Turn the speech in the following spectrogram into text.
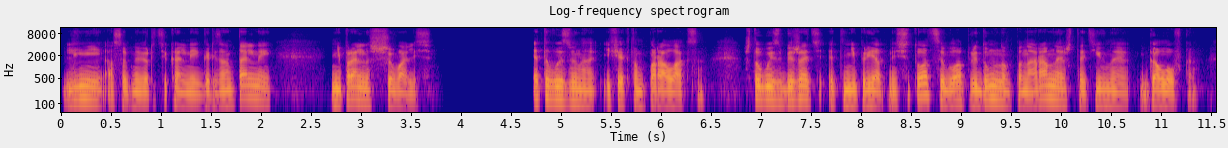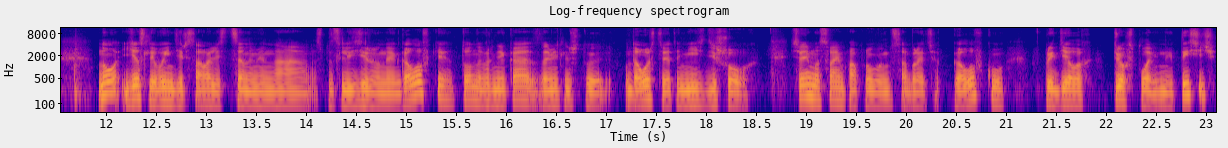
линии, особенно вертикальные и горизонтальные, неправильно сшивались. Это вызвано эффектом параллакса. Чтобы избежать этой неприятной ситуации, была придумана панорамная штативная головка. Но если вы интересовались ценами на специализированные головки, то наверняка заметили, что удовольствие это не из дешевых. Сегодня мы с вами попробуем собрать головку в пределах 3500,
